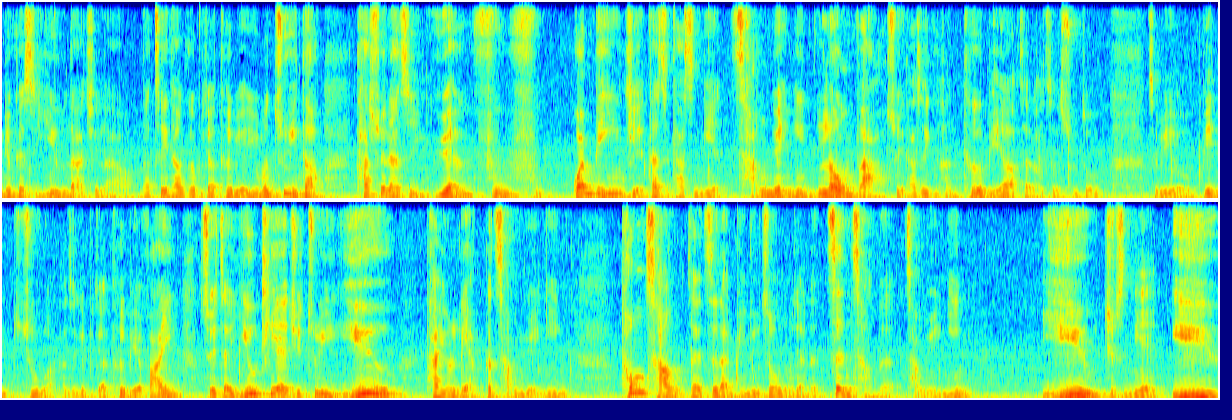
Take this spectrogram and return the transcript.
nucleus u 拿进来啊。那这堂课比较特别，有没有注意到它虽然是元辅辅关闭音节，但是它是念长元音 long vowel，所以它是一个很特别啊，在老师书中。这边有编注啊，它是一个比较特别发音，所以在 U T H 注意 U，它有两个长元音。通常在自然拼读中，我们讲的正常的长元音，U 就是念 U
